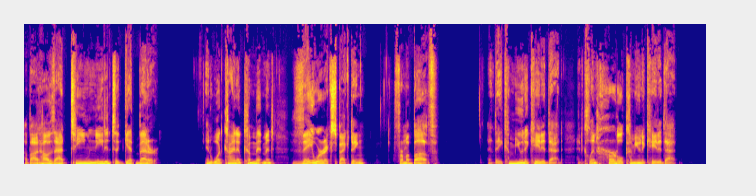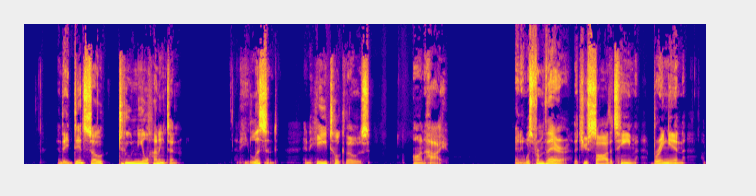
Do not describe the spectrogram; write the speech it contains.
about how that team needed to get better and what kind of commitment they were expecting from above. And they communicated that, and Clint Hurdle communicated that. And they did so to Neal Huntington. And he listened and he took those on high. And it was from there that you saw the team bring in a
